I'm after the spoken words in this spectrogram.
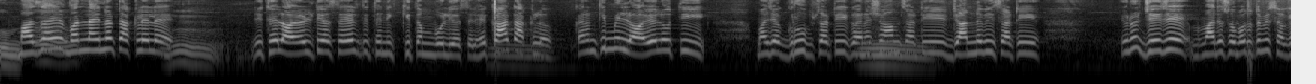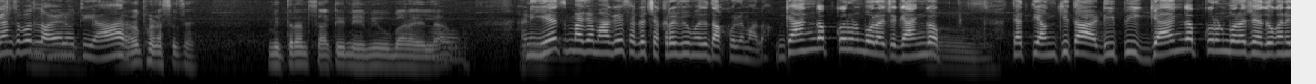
माझं हे वन लाईनर टाकलेलं आहे. जिथे लॉयल्टी असेल तिथे निक्की तंबोली असेल. हे का टाकलं? कारण की मी लॉयल होती. माझ्या ग्रुपसाठी घनश्यामसाठी जान्हवीसाठी. यु नो जे जे माझ्यासोबत होतं मी सगळ्यांसोबत लॉयल होती यार. पण असंच आहे. मित्रांसाठी नेहमी उभा राहायला आणि हेच माझ्या मागे सगळं चक्रव्यूहमध्ये दाखवलं मला. गँगअप करून बोलायचे गँगअप त्यात ती अंकिता डीपी गँगअप करून बोलायचे या दोघांनी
